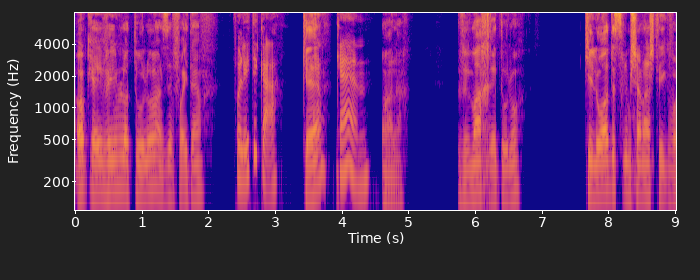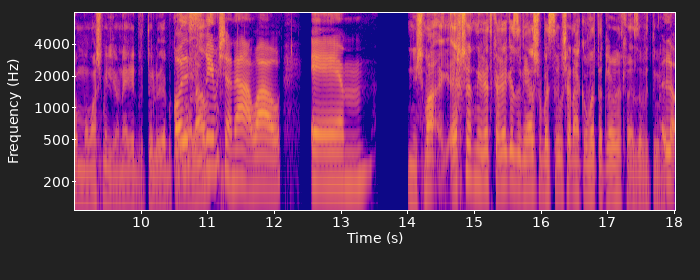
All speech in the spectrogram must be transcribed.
אוקיי, ואם לא טולו, אז איפה הייתם? פוליטיקה, כן? כן. וואלה. ומה אחרי טולו? כאילו עוד 20 שנה שתהיי כבר ממש מיליונרית וטולו יהיה בכל עוד העולם? 20 שנה, וואו. אמ, נשמע, איך שאת נראית כרגע, זה נראה שב-20 שנה הקרובות את לא הולכת לעזוב את טולו. לא.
